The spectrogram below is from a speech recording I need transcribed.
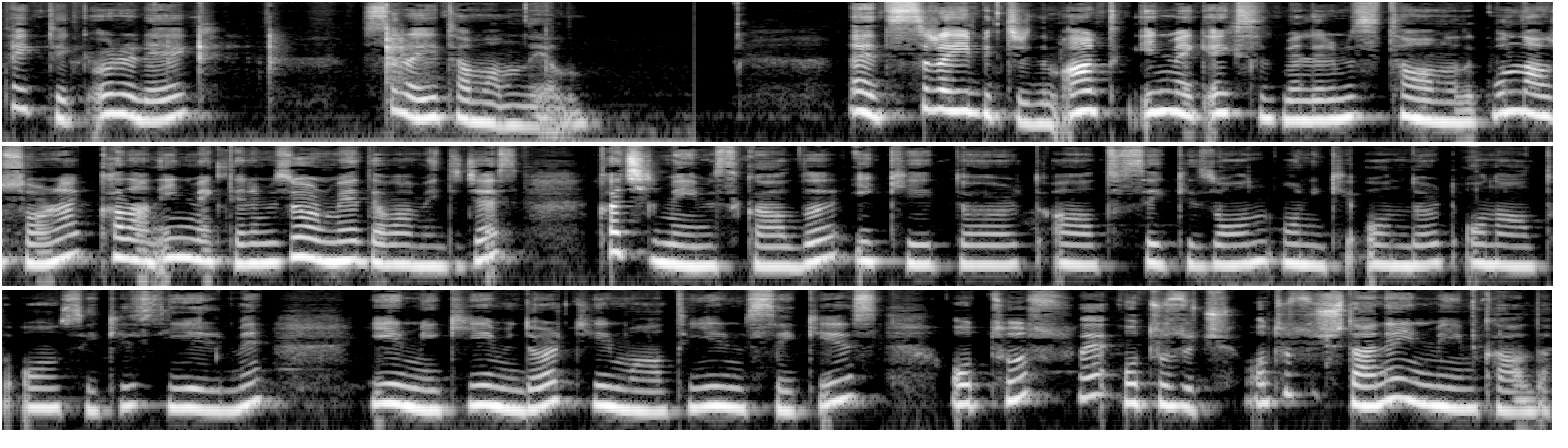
Tek tek örerek sırayı tamamlayalım. Evet sırayı bitirdim. Artık ilmek eksiltmelerimizi tamamladık. Bundan sonra kalan ilmeklerimizi örmeye devam edeceğiz. Kaç ilmeğimiz kaldı? 2, 4, 6, 8, 10, 12, 14, 16, 18, 20, 22, 24, 26, 28, 30 ve 33. 33 tane ilmeğim kaldı.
